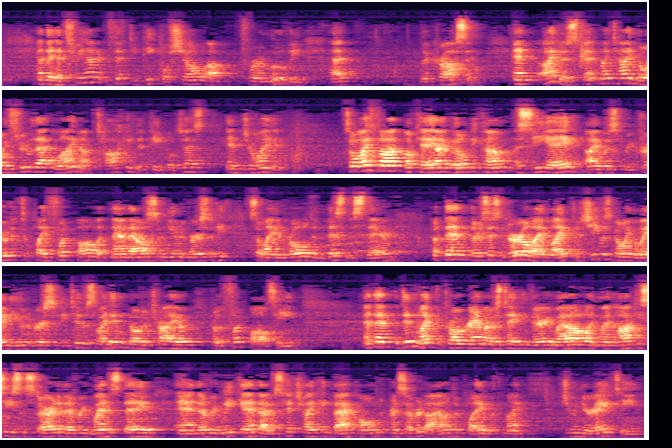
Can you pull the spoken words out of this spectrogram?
And they had 350 people show up for a movie at the crossing. And I just spent my time going through that lineup, talking to people, just enjoying it. So I thought, okay, I will become a CA. I was recruited to play football at Mount Allison University, so I enrolled in business there. But then there's this girl I liked, and she was going away to university too, so I didn't go to try out for the football team. And then I didn't like the program I was taking very well, and when hockey season started every Wednesday and every weekend, I was hitchhiking back home to Prince Edward Island to play with my junior A team.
